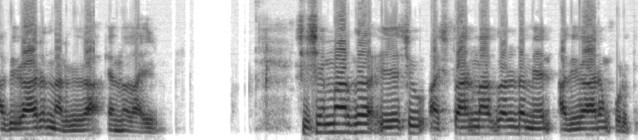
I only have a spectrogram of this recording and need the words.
അധികാരം നൽകുക എന്നതായിരുന്നു. ശിഷ്യന്മാർക്ക് യേശു അഷ്ടാന്മാക്കളുടെ മേൽ അധികാരം കൊടുത്തു.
